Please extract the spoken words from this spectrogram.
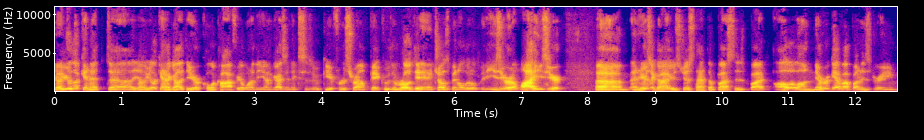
You know, you're looking at, uh, you know, you're looking at a guy like there, Cole Caufield, one of the young guys, and Nick Suzuki, a first round pick, who the road to the NHL has been a little bit easier, a lot easier. Um, and here's a guy who's just had to bust his butt all along, never gave up on his dream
